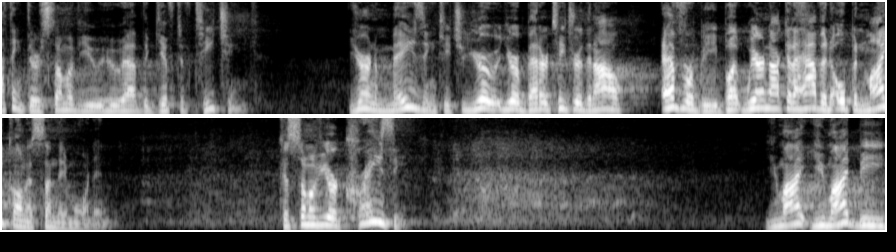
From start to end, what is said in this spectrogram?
I think there's some of you who have the gift of teaching. You're an amazing teacher. You're, you're a better teacher than I'll ever be, but we're not going to have an open mic on a Sunday morning because some of you are crazy. You might, you might be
